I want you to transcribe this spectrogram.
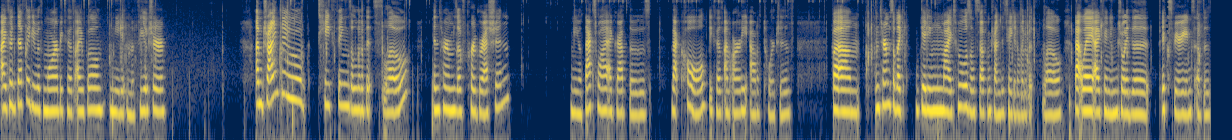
I could definitely do with more because I will need it in the future. I'm trying to take things a little bit slow in terms of progression. You know, that's why I grabbed those, that coal, because I'm already out of torches. But um, in terms of like getting my tools and stuff, I'm trying to take it a little bit slow. That way I can enjoy the experience of the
